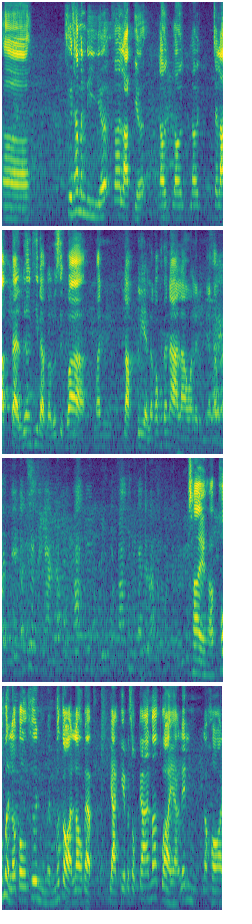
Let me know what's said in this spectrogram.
เออคือถ้ามันดีเยอะก็รับเยอะเราเราเราจะรับแต่เรื่องที่แบบเรารู้สึกว่ามันปรับเปลี่ยนแล้วก็พัฒนาเราอะไรแบบเนี้ยครับ เจจะเลือกในงานรับบทมากขึ้นดูบทมากขึ้นในการจะรับละครแต่ละเรื่องใช่ครับ เพราะเหมือนเราโตขึ้นเหมือนเมื่อก่อนเราแบบอยากเก็บประสบการณ์มากกว่า อยากเล่นละคร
